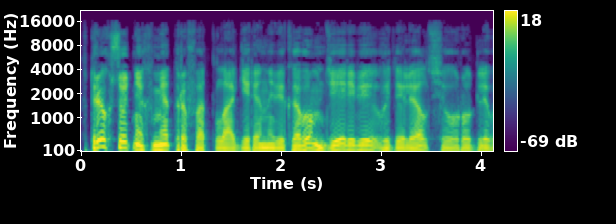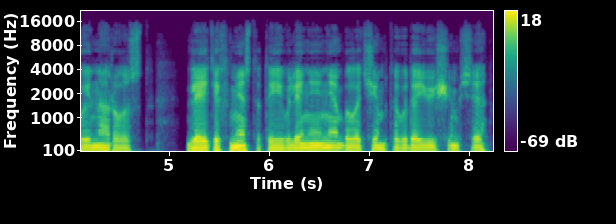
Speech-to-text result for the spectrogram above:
В трех сотнях метров от лагеря на вековом дереве выделялся уродливый нарост. Для этих мест это явление не было чем-то выдающимся.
